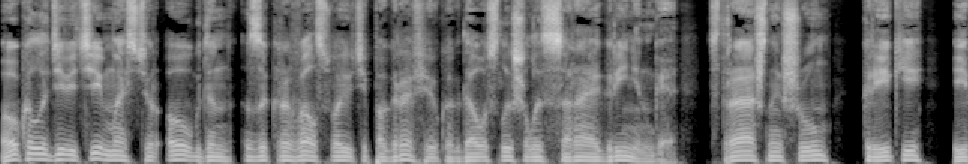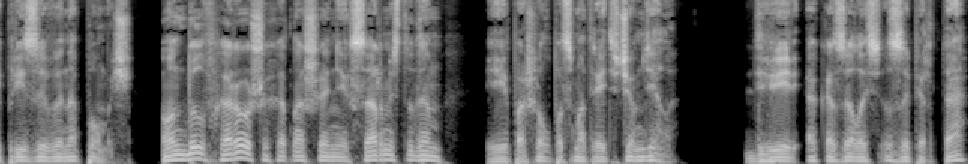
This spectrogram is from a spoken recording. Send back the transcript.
Около девяти мастер Оугден закрывал свою типографию, когда услышал из сарая Грининга страшный шум, крики и призывы на помощь. Он был в хороших отношениях с Армистедом и пошел посмотреть, в чем дело. Дверь оказалась заперта,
